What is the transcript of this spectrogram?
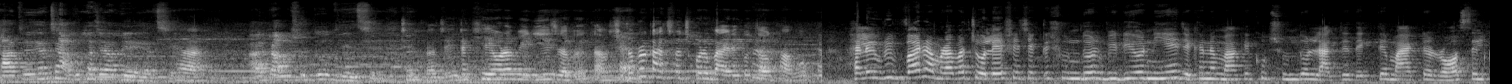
ভাত হয়ে গেছে আলু ভাজা হয়ে গেছে। হ্যাঁ। আর আলু সেদ্ধ দিয়েছে। ঠিক আছে এটা খেয়ে ওরা বেরিয়ে যাবে। তারপর কাজ ফাজ করে বাইরে কোথাও খাব। হ্যালো এভরিওয়ান আমরা আবার চলে এসেছি একটা সুন্দর ভিডিও নিয়ে, যেখানে মাকে খুব সুন্দর লাগছে দেখতে। মা একটা র সিল্ক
